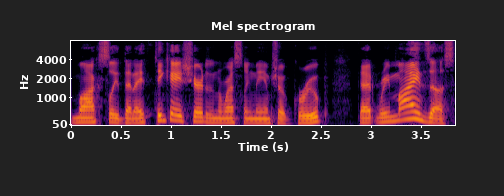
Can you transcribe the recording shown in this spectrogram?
Moxley that I think I shared in the Wrestling Mayhem Show group that reminds us,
